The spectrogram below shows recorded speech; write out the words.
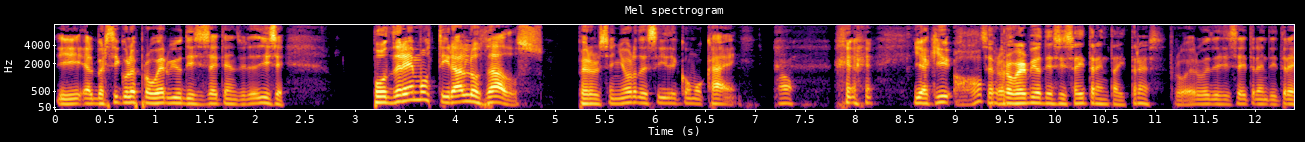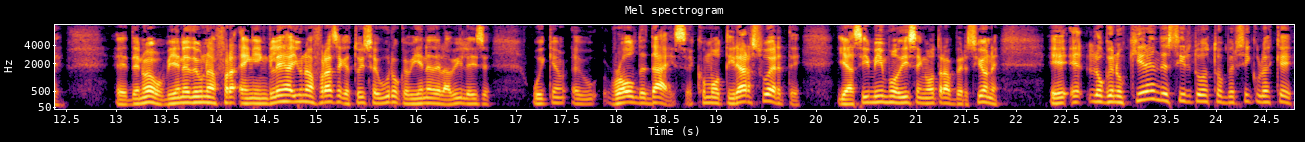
Y el versículo es Proverbios 16, 33, dice, podremos tirar los dados, pero el Señor decide cómo caen. Wow. y aquí, oh, pero- Proverbios 16, 33. Proverbios 16, 33. Eh, de nuevo, viene de una frase, en inglés hay una frase que estoy seguro que viene de la Biblia, dice, we can eh, roll the dice, es como tirar suerte, y así mismo dicen otras versiones. Eh, eh, lo que nos quieren decir todos estos versículos es que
